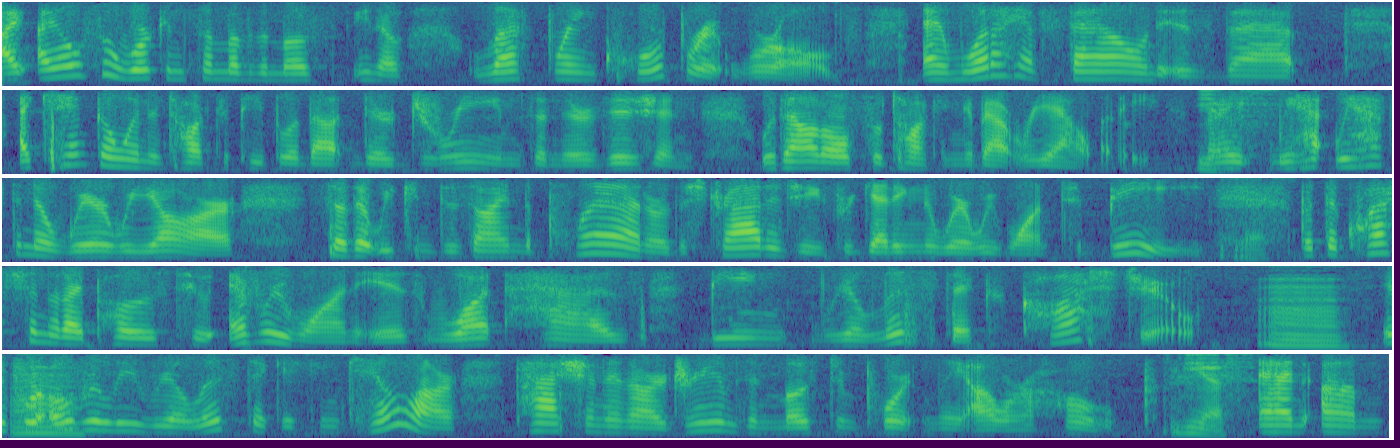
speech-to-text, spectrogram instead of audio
I, I also work in some of the most you know left brain corporate worlds, and what I have found is that I can't go in and talk to people about their dreams and their vision without also talking about reality. Yes. Right? We ha- we have to know where we are so that we can design the plan or the strategy for getting to where we want to be. Yes. But the question that I pose to everyone is what has being realistic cost you? Mm. If we're overly realistic, it can kill our passion and our dreams, and most importantly, our hope. Yes. And um,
